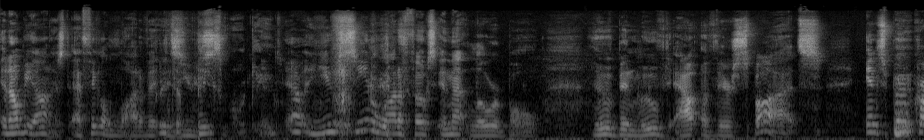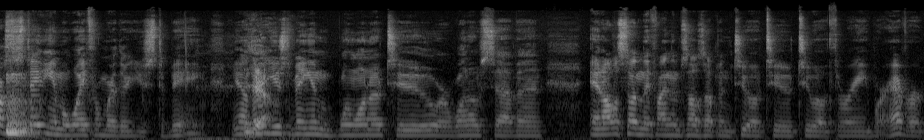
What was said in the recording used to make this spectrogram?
and I'll be honest, I think a lot of it is you. baseball game. you know, You've seen a lot of folks in that lower bowl who have been moved out of their spots and spread across the stadium away from where they're used to being. You know, they're Yeah. used to being in 102 or 107, and all of a sudden they find themselves up in 202, 203, wherever,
